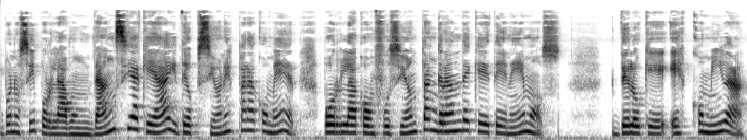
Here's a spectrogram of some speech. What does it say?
bueno, sí, por la abundancia que hay de opciones para comer, por la confusión tan grande que tenemos de lo que es comida,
